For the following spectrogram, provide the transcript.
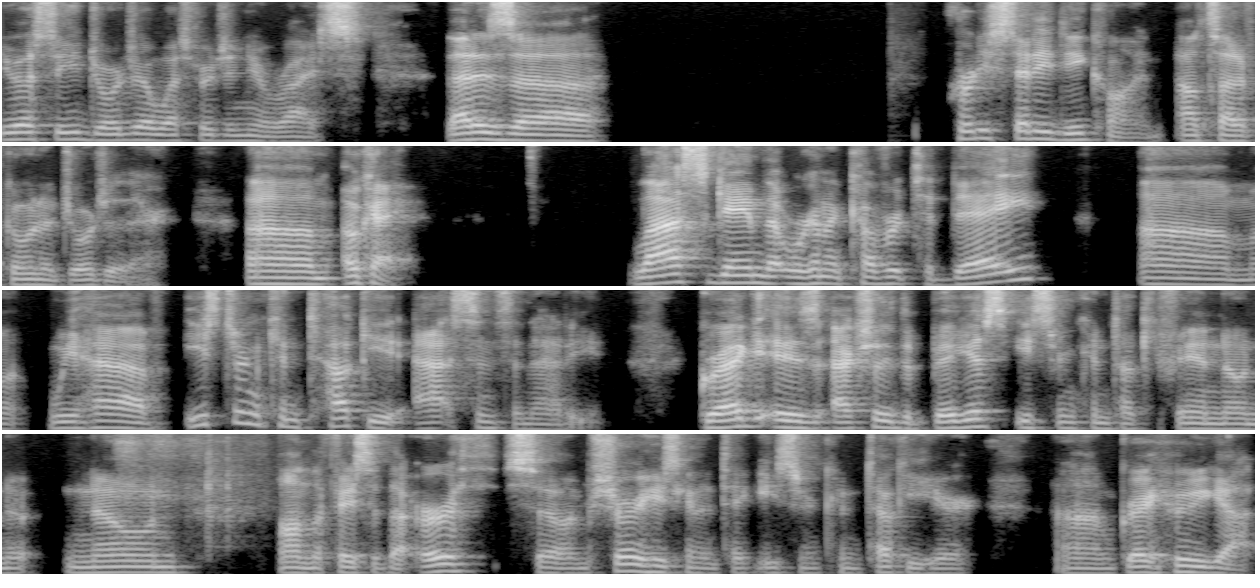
USC, Georgia, West Virginia, Rice. That is a pretty steady decline outside of going to Georgia there. Um, okay. Last game that we're going to cover today. Um, we have Eastern Kentucky at Cincinnati. Greg is actually the biggest Eastern Kentucky fan known known on the face of the earth, so I'm sure he's going to take Eastern Kentucky here. Um, Greg, who you got?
